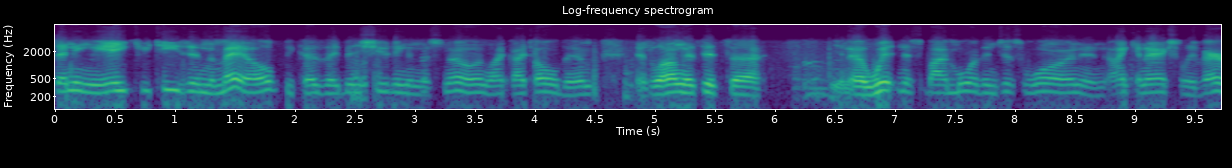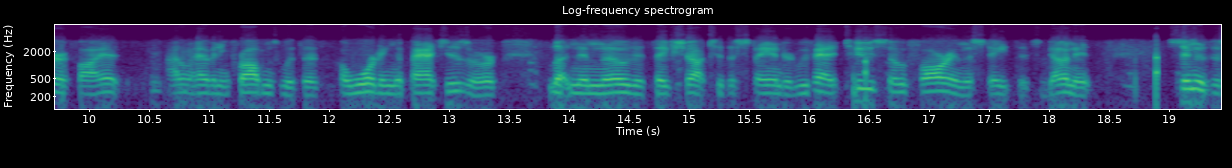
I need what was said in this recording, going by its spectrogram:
sending the AQTs in the mail because they've been shooting in the snow. And like I told them, as long as it's uh, you know witnessed by more than just one, and I can actually verify it, I don't have any problems with it, awarding the patches or letting them know that they've shot to the standard. We've had two so far in the state that's done it. As soon as the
